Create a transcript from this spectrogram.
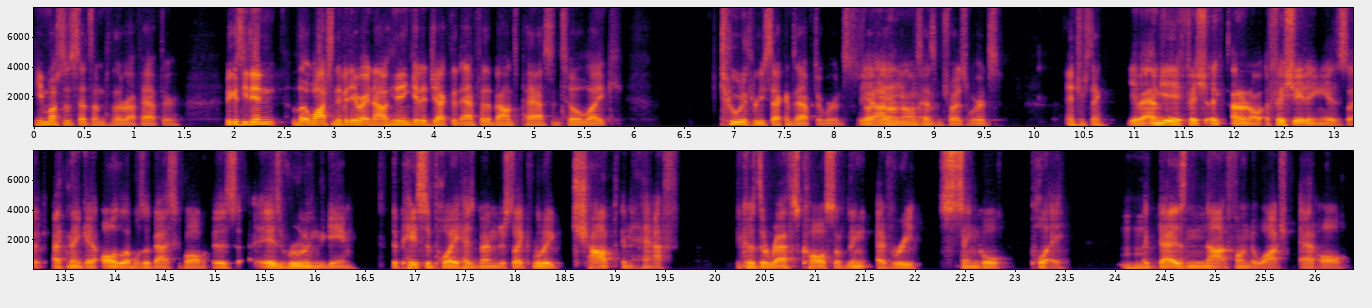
He must have said something to the ref after, because he didn't. Watching the video right now, he didn't get ejected after the bounce pass until like two to three seconds afterwards. So Yeah, yeah, I don't he know, must have some choice words. Interesting. Yeah, but NBA official, like, I don't know, officiating is like I think at all levels of basketball is is ruining the game. The pace of play has been just like literally chopped in half because the refs call something every single play. Mhm. Like that is not fun to watch at all.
